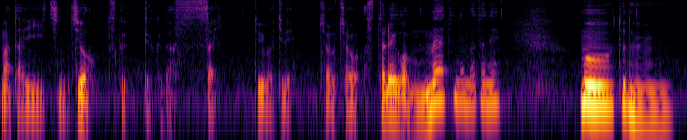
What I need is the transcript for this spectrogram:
またいい一日を作ってください。というわけでチャウチャウアストレゴまたねまたね。またね。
